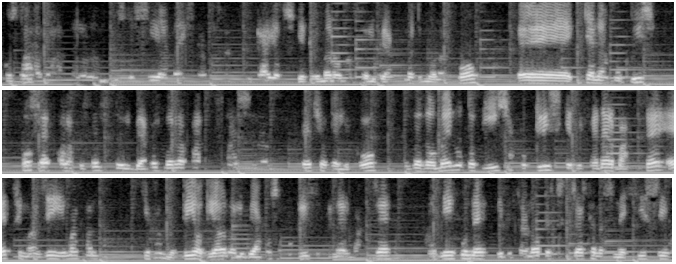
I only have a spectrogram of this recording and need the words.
Κοστάρα, τώρα θέλω να μου πεις και εσύ αν έχεις κάποια στατιστικά για το συγκεκριμένο μας Ολυμπιακό με τον Μονακό ε, και να μου πεις πόσο εύκολα πιστεύεις ότι ο Ολυμπιακός μπορεί να πάρει φτάσει σε ένα τέτοιο τελικό, δεδομένου το ότι είχε αποκλείσει και τη Φενέρ Μπαχτσέ, έτσι μαζί ήμασταν και είχαμε πει ότι αν ο Ολυμπιακός αποκλείσει την Ερμπαχτσέ, ανοίγουν οι πιθανότητες έτσι ώστε να συνεχίσει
